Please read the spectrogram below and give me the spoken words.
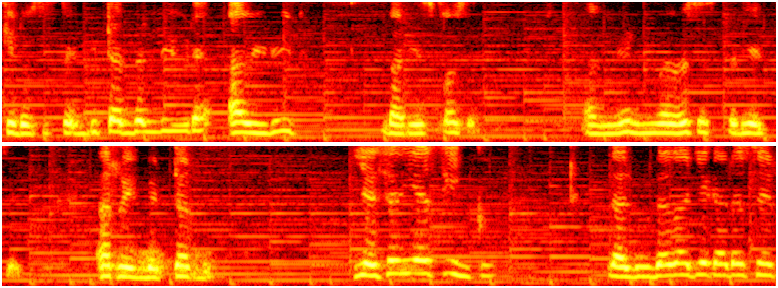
que nos está invitando el libro a vivir varias cosas, a vivir nuevas experiencias, a reinventarnos. Y ese día 5, la luna va a llegar a ser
